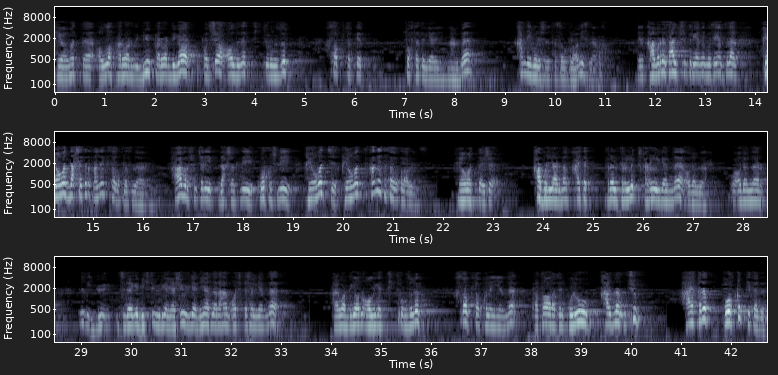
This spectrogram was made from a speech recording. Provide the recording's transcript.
qiyomatda olloh parvardi buyuk parvardigor podshoh oldida tik turg'izib hisob kitobga to'xtatilganlarda qanday bo'lishini tasavvur qila olmaysizlar. Yani qabrni sal tushuntirganda bo'lsa ham sizlar qiyomat dahshatini qanday tasavvur qilasizlar? Qabr shunchalik dahshatli qo'rqinchli qiyomatchi qiyomatni qanday tasavvur qila olamiz qiyomatda o'sha qabrlardan qayta tiriltirilib chiqarilganda odamlar va odamlar ichidagi bekitib yurgan yashab yurgan niyatlari ham ochib tashlanganda parvardigorni oldiga tik turg'izilib hisob kitob qilinganda qalblar uchib hayqirib qo'rqib ketadi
